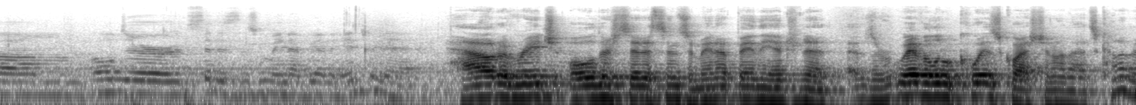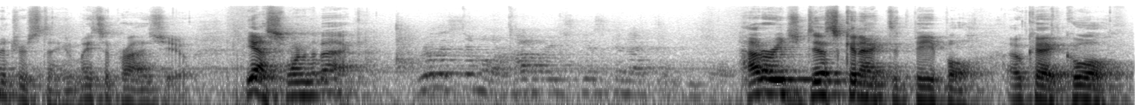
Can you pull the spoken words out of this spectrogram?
um, older citizens who may not be on the internet. How to reach older citizens who may not be on the internet. We have a little quiz question on that. It's kind of interesting. It might surprise you. Yes, one in the back. Really similar. How to reach disconnected people. How to reach disconnected people. Okay, cool.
